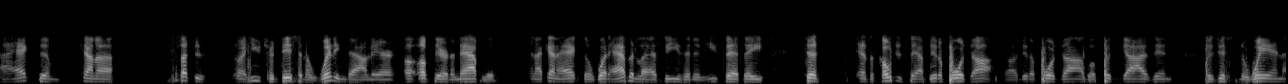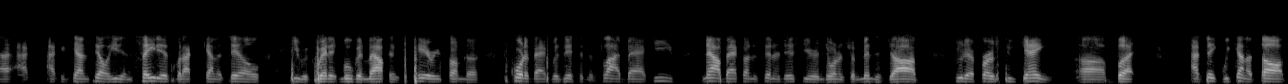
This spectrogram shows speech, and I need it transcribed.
I asked him kind of such a, a huge tradition of winning down there uh, up there in Annapolis, and I kind of asked him what happened last season, and he said they just as a coaching staff did a poor job, uh, did a poor job of putting guys in position to win. I, I, I can kind of tell he didn't say this, but I can kind of tell he regretted moving Malcolm Perry from the, the quarterback position to slot back. He's now back on the center this year and doing a tremendous job through their first two games. Uh, but I think we kind of thought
